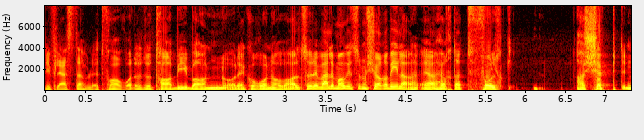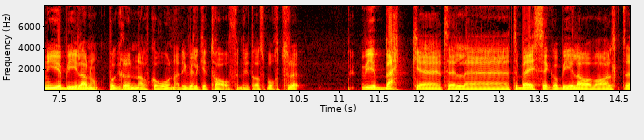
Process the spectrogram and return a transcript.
de fleste har blitt frarådet å ta Bybanen, og det er korona overalt, så det er veldig mange som kjører biler. Jeg har hørt at folk har kjøpt nye biler nå pga. korona, de vil ikke ta offentlig transport. Så det, vi er back eh, til, eh, til, basic og biler overalt.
